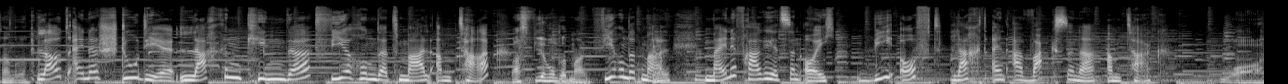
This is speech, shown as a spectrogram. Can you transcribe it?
Sandra. Laut einer Studie lachen Kinder 400 Mal am Tag. Was, 400 Mal? 400 Mal. Meine Frage jetzt an euch. Wie oft lacht ein Erwachsener am Tag? Wow.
